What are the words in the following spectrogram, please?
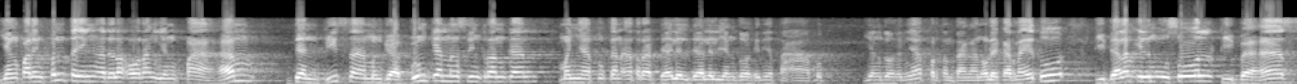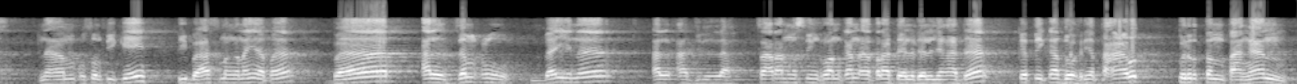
yang paling penting adalah orang yang paham dan bisa menggabungkan, mensinkronkan, menyatukan antara dalil-dalil yang zahirnya ta'arud yang dohirnya pertentangan. Oleh karena itu di dalam ilmu usul dibahas, nah usul fikih dibahas mengenai apa? Bab al-jam'u baina al-adillah. Cara mensinkronkan antara dalil-dalil yang ada ketika dohirnya ta'arud bertentangan.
